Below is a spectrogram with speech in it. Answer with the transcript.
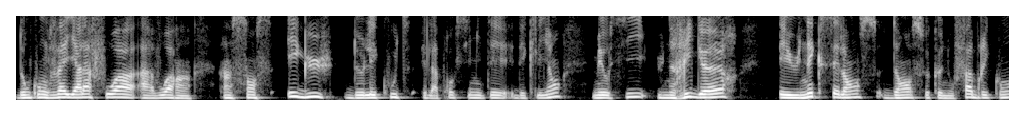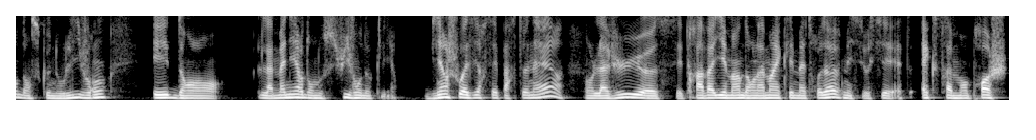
Donc on veille à la fois à avoir un, un sens aigu de l'écoute et de la proximité des clients, mais aussi une rigueur et une excellence dans ce que nous fabriquons, dans ce que nous livrons et dans la manière dont nous suivons nos clients. Bien choisir ses partenaires, on l'a vu, euh, c'est travailler main dans la main avec les maîtres d'œuvre, mais c'est aussi être extrêmement proche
